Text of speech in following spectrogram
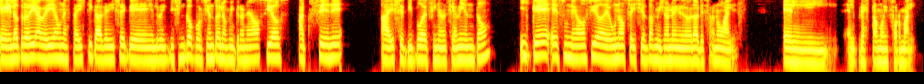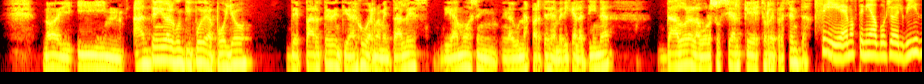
El otro día veía una estadística que dice que el 25% de los micronegocios accede a ese tipo de financiamiento y que es un negocio de unos 600 millones de dólares anuales, el, préstamo informal. No, y, han tenido algún tipo de apoyo de parte de entidades gubernamentales, digamos, en, algunas partes de América Latina, dado la labor social que esto representa. Sí, hemos tenido apoyo del BID,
